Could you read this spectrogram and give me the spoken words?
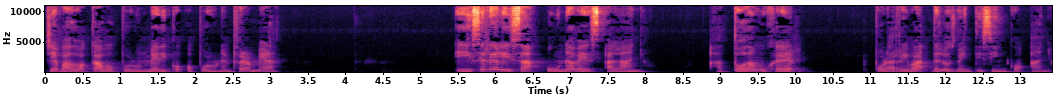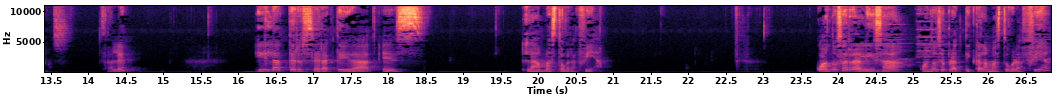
llevado a cabo por un médico o por una enfermera y se realiza una vez al año a toda mujer por arriba de los 25 años. ¿Sale? Y la tercera actividad es la mastografía. ¿Cuándo se realiza, cuándo se practica la mastografía?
